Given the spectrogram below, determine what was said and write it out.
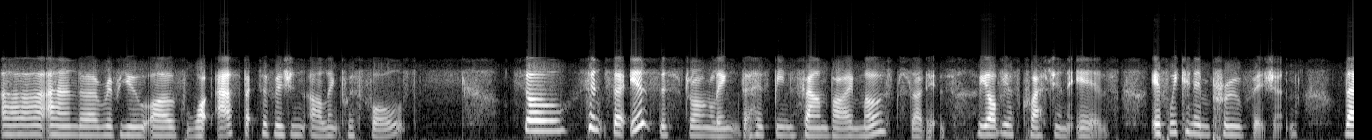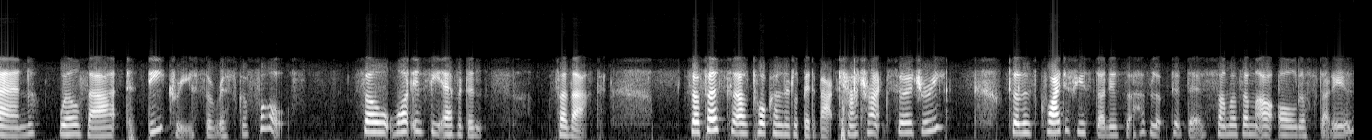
uh, and a review of what aspects of vision are linked with falls. So, since there is this strong link that has been found by most studies, the obvious question is if we can improve vision, then will that decrease the risk of falls? So, what is the evidence for that? So, first, I'll talk a little bit about cataract surgery. So, there's quite a few studies that have looked at this. Some of them are older studies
